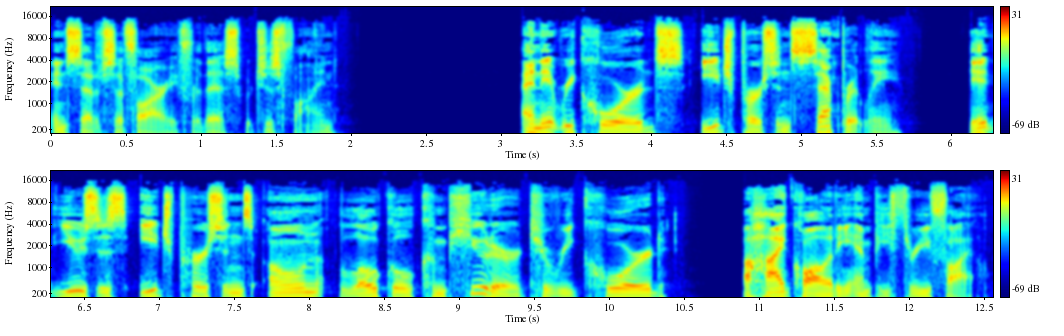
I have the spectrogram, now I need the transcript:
instead of Safari for this, which is fine. And it records each person separately. It uses each person's own local computer to record a high quality MP3 file.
